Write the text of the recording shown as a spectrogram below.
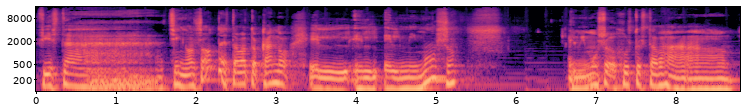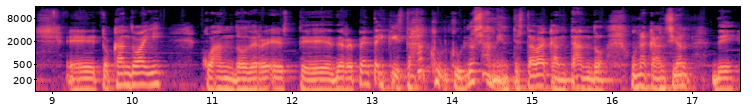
fiesta chingonzota, estaba tocando el, el, mimoso. El mimoso justo estaba eh, tocando ahí cuando de, este, de repente, y estaba curiosamente, estaba cantando una canción de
